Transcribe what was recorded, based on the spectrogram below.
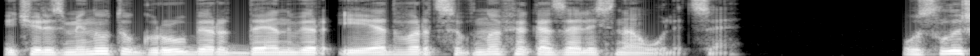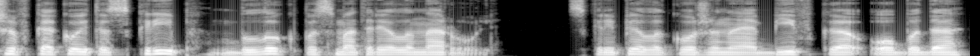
и через минуту Грубер, Денвер и Эдвардс вновь оказались на улице. Услышав какой-то скрип, Блок посмотрела на руль. Скрипела кожаная обивка обода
